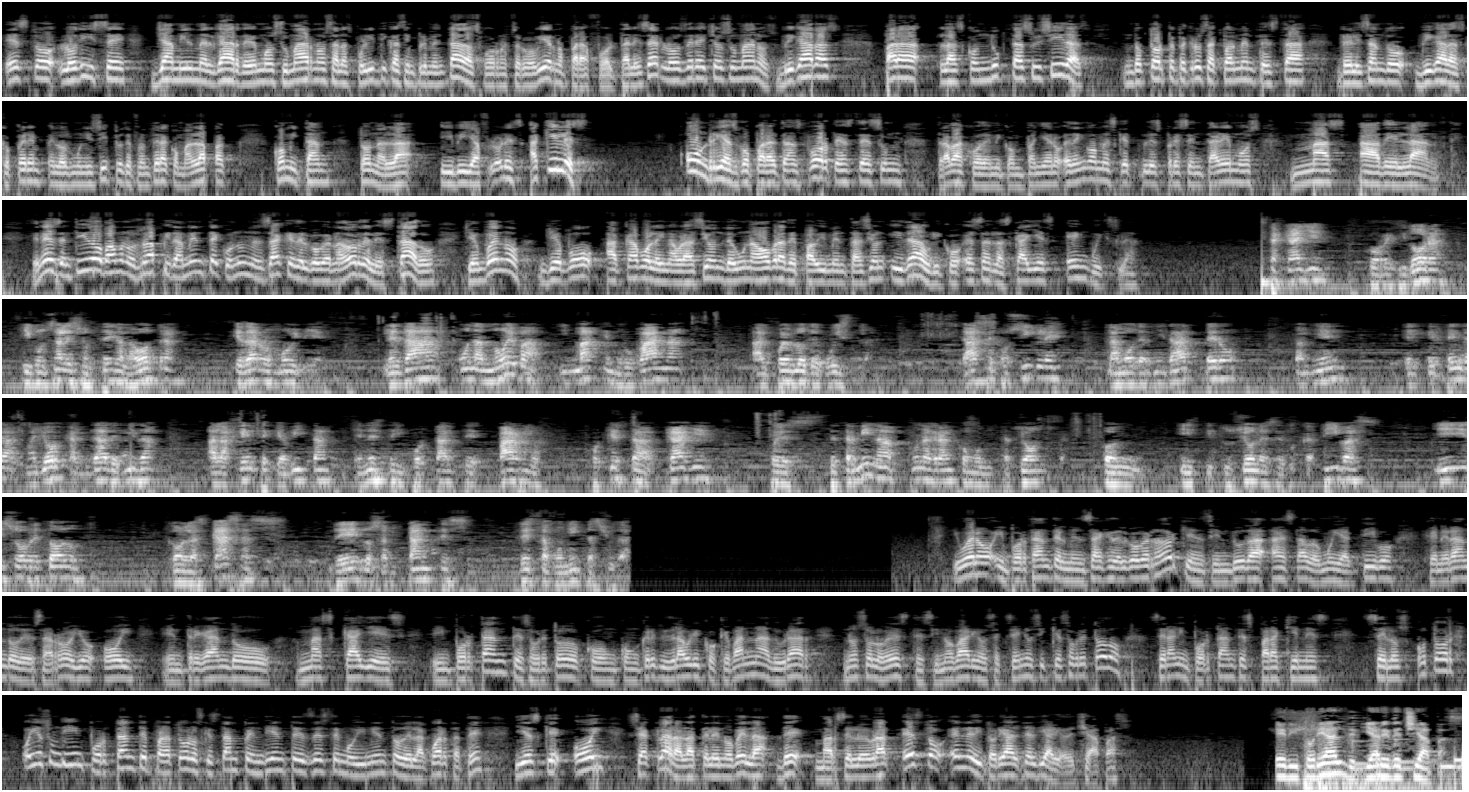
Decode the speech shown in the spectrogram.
Esto lo dice Yamil Melgar. Debemos sumarnos a las políticas implementadas por nuestro gobierno para fortalecer los derechos humanos. Brigadas para las conductas suicidas. Doctor Pepe Cruz actualmente está realizando brigadas que operen en los municipios de frontera como Malapa, Comitán, Tonalá y Villaflores. Aquiles, un riesgo para el transporte. Este es un trabajo de mi compañero Eden Gómez que les presentaremos más adelante. En ese sentido, vámonos rápidamente con un mensaje del gobernador del estado, quien, bueno, llevó a cabo la inauguración de una obra de pavimentación hidráulico, esas las calles en Huixla. Esta calle, Corregidora y González Ortega, la otra, quedaron muy bien le da una nueva imagen urbana al pueblo de Huistla. Hace posible la modernidad, pero también el que tenga mayor calidad de vida a la gente que habita en este importante barrio, porque esta calle pues determina una gran comunicación con instituciones educativas y sobre todo con las casas de los habitantes de esta bonita ciudad. Y bueno, importante el mensaje del gobernador, quien sin duda ha estado muy activo, generando desarrollo, hoy entregando más calles importantes, sobre todo con concreto hidráulico, que van a durar no solo este, sino varios sexenios y que sobre todo serán importantes para quienes se los otorgan. Hoy es un día importante para todos los que están pendientes de este movimiento de la Cuarta T y es que hoy se aclara la telenovela de Marcelo Ebrard. Esto en la editorial del Diario de Chiapas. Editorial del Diario de Chiapas.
